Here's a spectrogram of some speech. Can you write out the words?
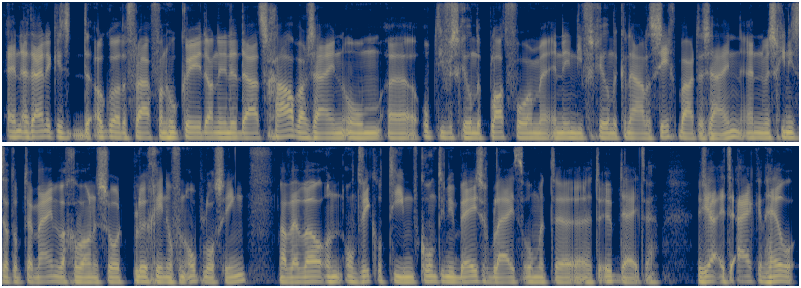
En uiteindelijk is de- ook wel de vraag van hoe kun je dan inderdaad schaalbaar zijn om eh, op die verschillende platformen en in die verschillende kanalen zichtbaar te zijn. En misschien is dat op termijn wel gewoon een soort plugin of een oplossing. Maar we wel een ontwikkelteam continu bezig blijft om het te updaten. Dus ja, het is eigenlijk een heel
